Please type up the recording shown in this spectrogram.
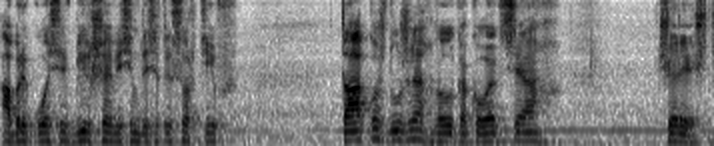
абрикосів, більше 80 сортів. Також дуже велика колекція черешні.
